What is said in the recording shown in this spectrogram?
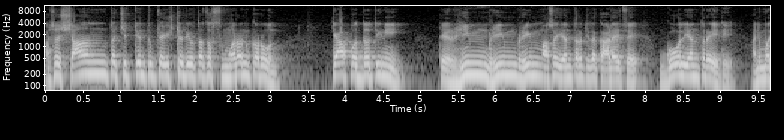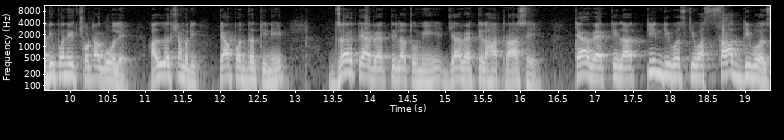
असं शांत चित्तेने तुमच्या इष्टदेवताचं स्मरण करून त्या पद्धतीने ते ह्रीम ह्रीम ह्रीम असं यंत्र तिथं काढायचं. आहे गोल यंत्र आहे ते. आणि मधी पण एक छोटा गोल आहे. आलं लक्षामध्ये? त्या पद्धतीने जर त्या व्यक्तीला तुम्ही ज्या व्यक्तीला हा त्रास आहे त्या व्यक्तीला तीन दिवस किंवा सात दिवस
